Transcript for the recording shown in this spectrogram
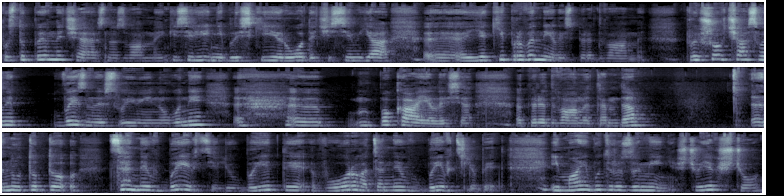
поступив нечесно з вами, якісь рідні, близькі, родичі, сім'я, е, які провинились перед вами. Пройшов час, вони визнали свою війну, вони е, е, покаялися перед вами. Там, да? Е, Ну, тобто, це не вбивці любити ворога, це не вбивць любити. І має бути розуміння, що якщо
